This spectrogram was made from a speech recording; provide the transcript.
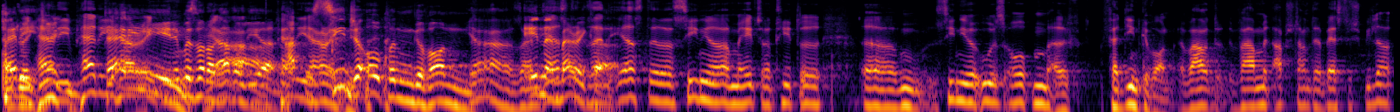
Paddy, Paddy, Paddy, Paddy den müssen wir doch ja, gratulieren. Paddy Hat die Senior Open gewonnen. Ja, sein in erst, America. Sein erster Senior Major Titel, ähm, Senior US Open, äh, verdient gewonnen. War, war mit Abstand der beste Spieler.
